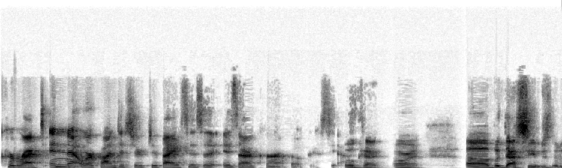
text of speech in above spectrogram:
Correct. In network on district devices is, our current focus. Yes. Okay, all right. Uh, but that seems, at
